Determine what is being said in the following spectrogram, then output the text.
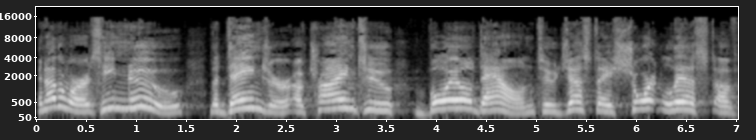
In other words, he knew the danger of trying to boil down to just a short list of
